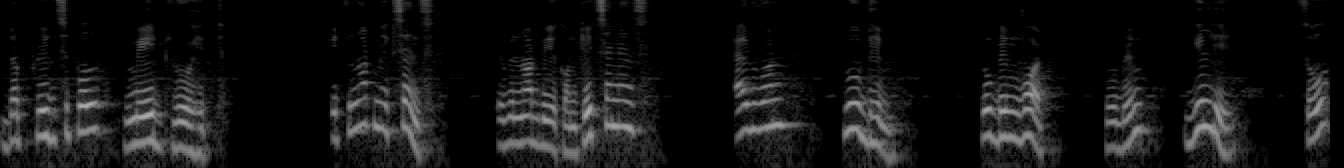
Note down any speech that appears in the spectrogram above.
the principal made Rohit, it will not make sense. It will not be a complete sentence. Everyone proved him. Proved him what? Proved him guilty. So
